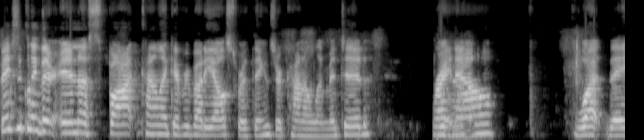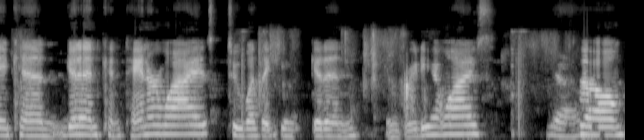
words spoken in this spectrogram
basically, they're in a spot kind of like everybody else where things are kind of limited right Yeah. now. What they can get in container wise to what they can get in ingredient wise. Yeah. So,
